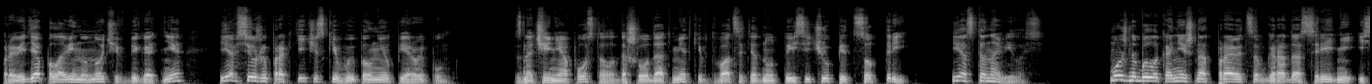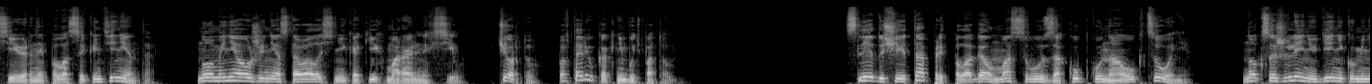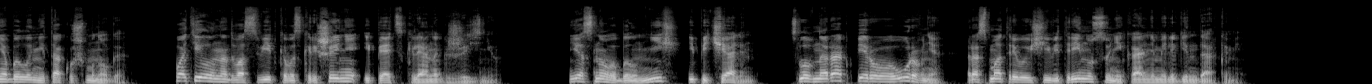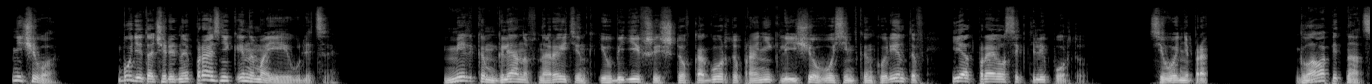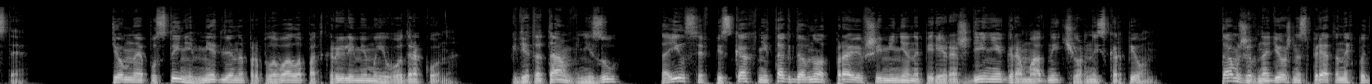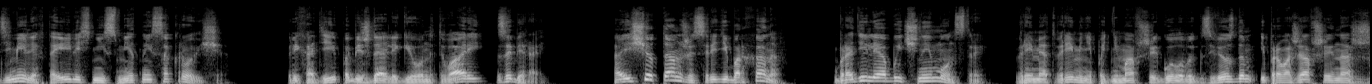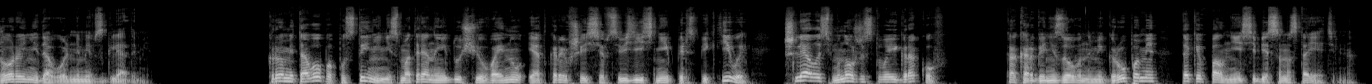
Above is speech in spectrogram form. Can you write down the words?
Проведя половину ночи в беготне, я все же практически выполнил первый пункт. Значение апостола дошло до отметки в 21 503 и остановилось. Можно было, конечно, отправиться в города средней и северной полосы континента, но у меня уже не оставалось никаких моральных сил. К черту, повторю как-нибудь потом. Следующий этап предполагал массовую закупку на аукционе, но, к сожалению, денег у меня было не так уж много. Хватило на два свитка воскрешения и пять склянок с жизнью. Я снова был нищ и печален, словно рак первого уровня, рассматривающий витрину с уникальными легендарками. Ничего, будет очередной праздник и на моей улице. Мельком глянув на рейтинг и убедившись, что в когорту проникли еще восемь конкурентов, я отправился к телепорту. Сегодня про... Глава 15. Темная пустыня медленно проплывала под крыльями моего дракона. Где-то там, внизу, таился в песках не так давно отправивший меня на перерождение громадный черный скорпион. Там же в надежно спрятанных подземельях таились несметные сокровища. Приходи, побеждай легионы тварей, забирай. А еще там же, среди барханов, бродили обычные монстры, время от времени поднимавшие головы к звездам и провожавшие нас Жорой недовольными взглядами. Кроме того, по пустыне, несмотря на идущую войну и открывшиеся в связи с ней перспективы, шлялось множество игроков, как организованными группами, так и вполне себе самостоятельно.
